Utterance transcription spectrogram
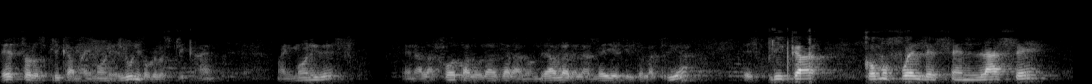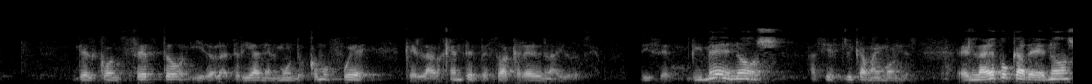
Esto lo explica Maimónides, el único que lo explica. ¿eh? Maimónides, en Alajot Abodazara, donde habla de las leyes de idolatría, explica cómo fue el desenlace del concepto idolatría en el mundo. ¿Cómo fue que la gente empezó a creer en la idolatría? Dice, Bime Enosh, así explica Maimónides, en la época de Enosh,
